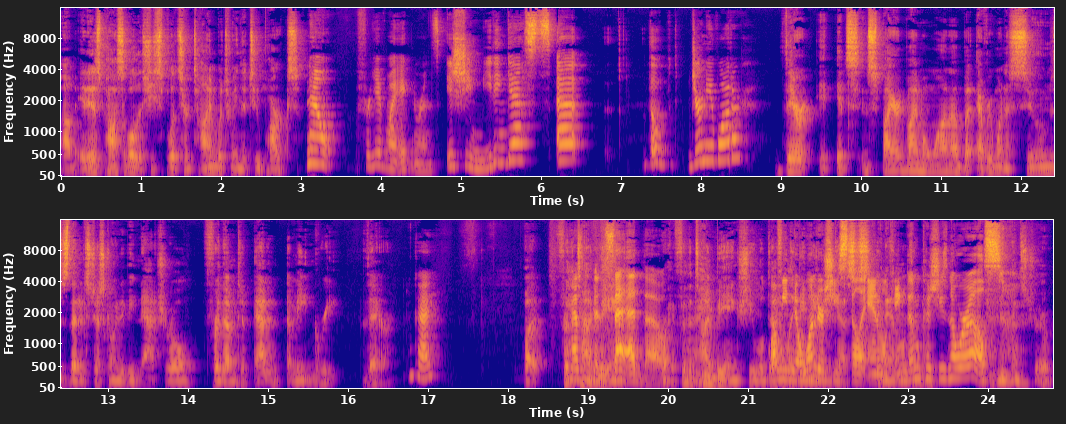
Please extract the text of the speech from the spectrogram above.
Um, it is possible that she splits her time between the two parks. Now, forgive my ignorance. Is she meeting guests at the Journey of Water? There, it's inspired by Moana, but everyone assumes that it's just going to be natural for them to add a, a meet and greet there. Okay. But for it the hasn't time been being, said though. right? For the time right. being, she will Well, I mean, no wonder she's still at in Animal Kingdom because she's nowhere else. That's true.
